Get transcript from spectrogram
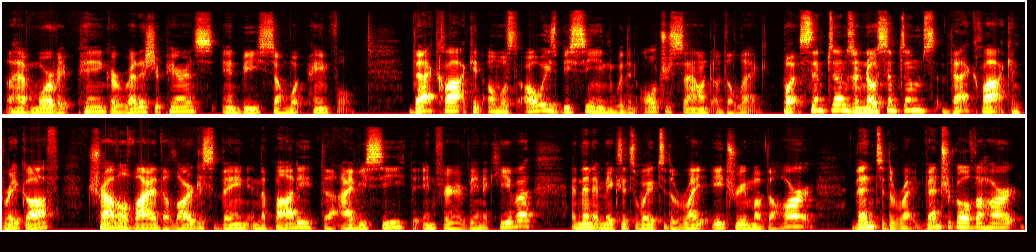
It'll have more of a pink or reddish appearance and be somewhat painful. That clot can almost always be seen with an ultrasound of the leg. But symptoms or no symptoms, that clot can break off, travel via the largest vein in the body, the IVC, the inferior vena cava, and then it makes its way to the right atrium of the heart, then to the right ventricle of the heart,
